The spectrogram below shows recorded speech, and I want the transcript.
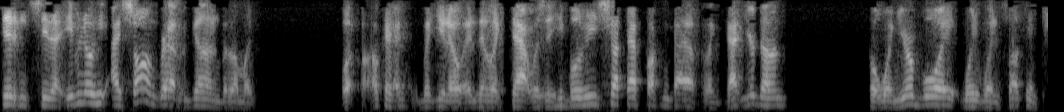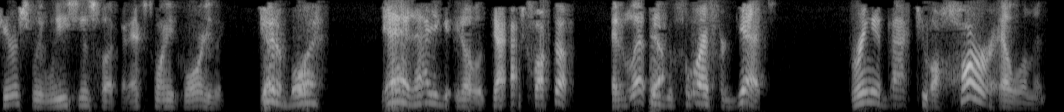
didn't see that. Even though he, I saw him grab a gun, but I'm like, what? Okay, but you know, and then like that was it. He blew. He shut that fucking guy up like that. You're done. But when your boy, when when fucking Pierce releases fucking X twenty four, he's like, get him, boy. Yeah, now you get, you know, that's fucked up. And let me Yeah. before I forget, bring it back to a horror element.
